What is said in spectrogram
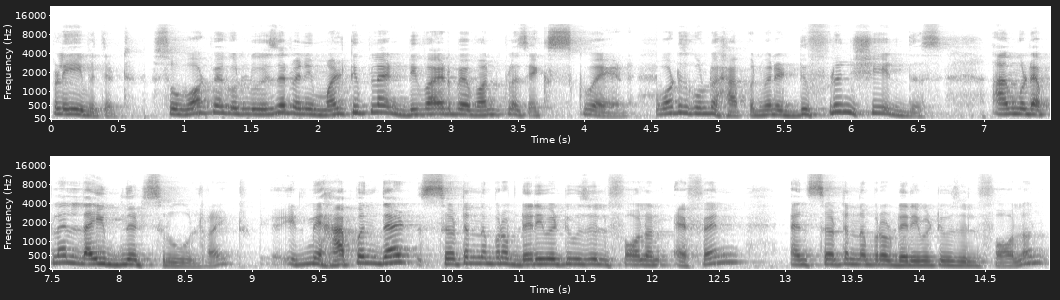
play with it. So what we are going to do is that when you multiply and divide by 1 plus x squared, what is going to happen when I differentiate this? I am going to apply Leibniz rule, right? It may happen that certain number of derivatives will fall on fn and certain number of derivatives will fall on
